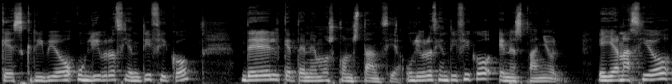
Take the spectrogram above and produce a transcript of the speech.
que escribió un libro científico del que tenemos constancia, un libro científico en español. Ella nació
